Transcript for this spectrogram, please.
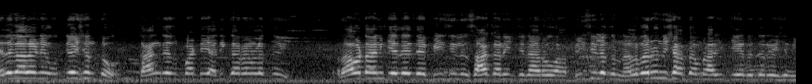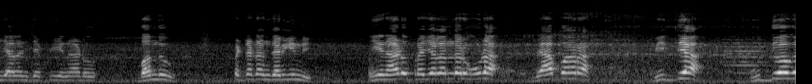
ఎదగాలనే ఉద్దేశంతో కాంగ్రెస్ పార్టీ అధికారంలోకి రావడానికి ఏదైతే బీసీలు సహకరించినారో ఆ బీసీలకు నలభై రెండు శాతం రాజకీయ రిజర్వేషన్ ఇవ్వాలని చెప్పి ఈనాడు బంద్ పెట్టడం జరిగింది. ఈనాడు ప్రజలందరూ కూడా వ్యాపార విద్య ఉద్యోగ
